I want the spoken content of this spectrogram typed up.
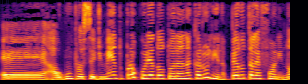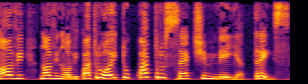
é, algum procedimento, procure a doutora Ana Carolina pelo telefone 99948 4763.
